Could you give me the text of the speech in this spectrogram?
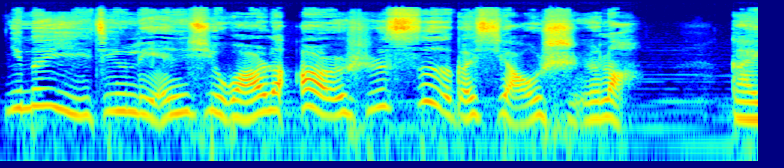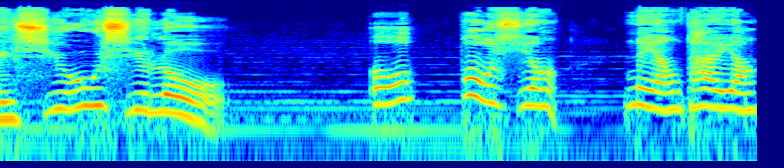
你们已经连续玩了二十四个小时了，该休息喽。”哦，不行，那样太阳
